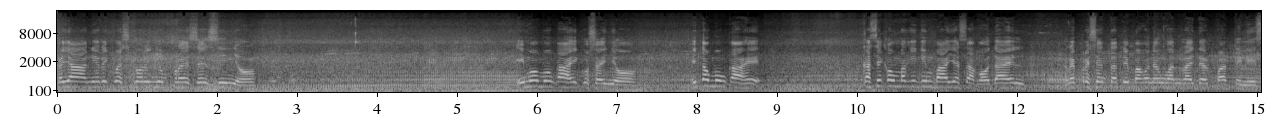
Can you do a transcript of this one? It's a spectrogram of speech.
kaya ni-request ko rin yung presence ninyo. Imomongkahi ko sa inyo, ito mongkahi. Kasi kung magiging bias ako dahil representative ako ng One Rider Party List,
